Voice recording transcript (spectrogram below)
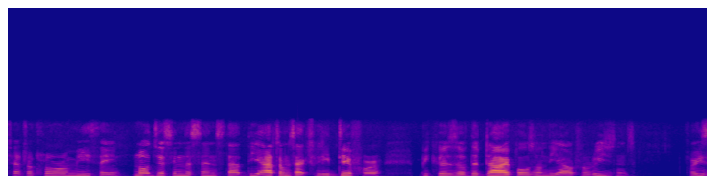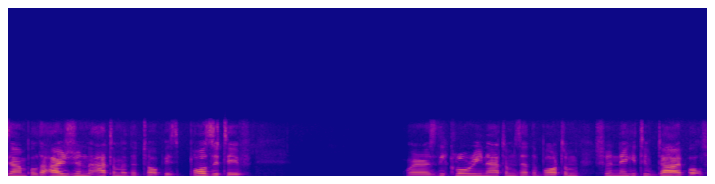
tetrachloromethane, not just in the sense that the atoms actually differ because of the dipoles on the outer regions. For example, the hydrogen atom at the top is positive, whereas the chlorine atoms at the bottom show negative dipoles.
